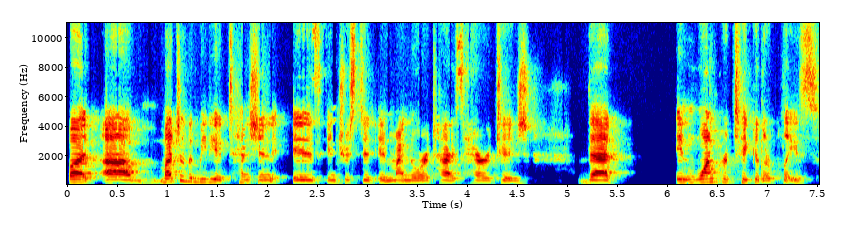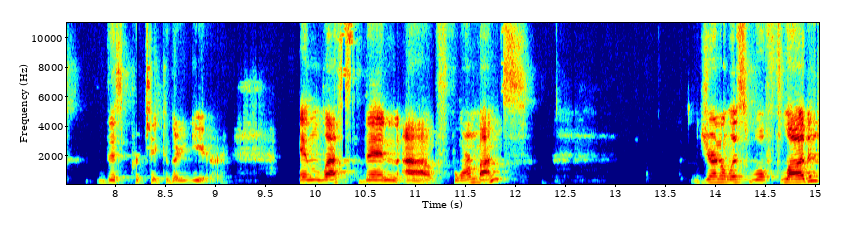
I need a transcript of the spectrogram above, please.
But um, much of the media attention is interested in minoritized heritage that in one particular place this particular year. In less than uh, four months, journalists will flood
